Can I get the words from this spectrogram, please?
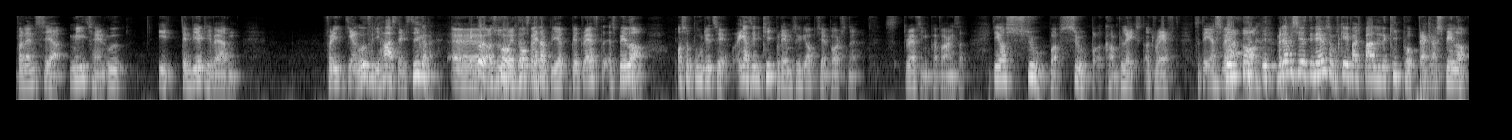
hvordan ser metaen ud i den virkelige verden. Fordi de er gået ud, for de har statistikkerne. Øh, Det går jeg også ud på, på, hvad der bliver, bliver draftet af spillere. Og så bruge det til, og ikke altså kigge på dem, så kan de optage botsene drafting præferencer. Det er også super, super komplekst at draft, så det er svært. Og, men derfor siger jeg, at det nemmeste er måske faktisk bare lidt at kigge på, hvad gør spillere?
